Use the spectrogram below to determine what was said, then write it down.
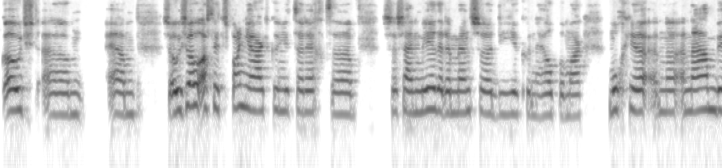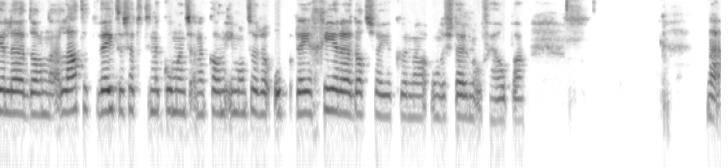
coacht. Um, sowieso als dit Spanjaard kun je terecht. Uh, er zijn meerdere mensen die je kunnen helpen. Maar mocht je een, eh, een naam willen, dan uh, laat het weten. Zet het in de comments en dan kan iemand erop reageren dat ze je kunnen ondersteunen of helpen. Nou,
